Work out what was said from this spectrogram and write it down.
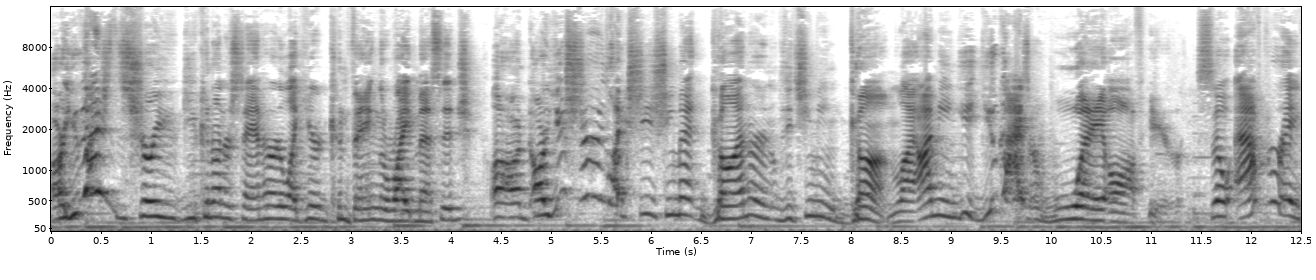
are you guys sure you, you can understand her? Like you're conveying the right message? Uh, are you sure like she she meant gun or did she mean gum? Like I mean, you, you guys are way off here. So after a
